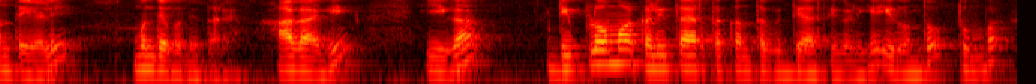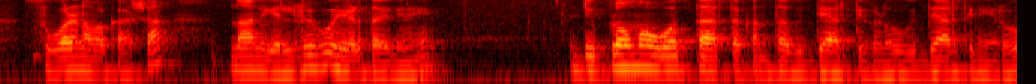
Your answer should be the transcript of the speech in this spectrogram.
ಅಂತ ಹೇಳಿ ಮುಂದೆ ಬಂದಿದ್ದಾರೆ. ಹಾಗಾಗಿ ಈಗ ಡಿಪ್ಲೊಮಾ ಕಲಿತಾ ಇರತಕ್ಕಂಥ ವಿದ್ಯಾರ್ಥಿಗಳಿಗೆ ಇದೊಂದು ತುಂಬ ಸುವರ್ಣಾವಕಾಶ. ನಾನು ಎಲ್ರಿಗೂ ಹೇಳ್ತಾ ಇದ್ದೀನಿ, ಡಿಪ್ಲೊಮಾ ಓದ್ತಾ ಇರ್ತಕ್ಕಂಥ ವಿದ್ಯಾರ್ಥಿಗಳು, ವಿದ್ಯಾರ್ಥಿನಿಯರು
